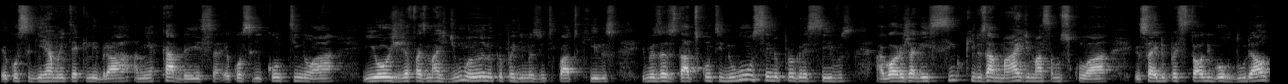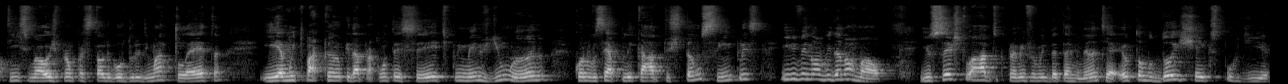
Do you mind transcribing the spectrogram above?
eu consegui realmente equilibrar a minha cabeça, eu consegui continuar e hoje já faz mais de um ano que eu perdi meus 24 quilos e meus resultados continuam sendo progressivos. Agora eu já ganhei 5 quilos a mais de massa muscular. Eu saí do percentual de gordura altíssimo hoje para um percentual de gordura de um atleta. E é muito bacana o que dá para acontecer, tipo, em menos de um ano, quando você aplica hábitos tão simples e vivendo uma vida normal. E o sexto hábito, que para mim foi muito determinante, é eu tomo dois shakes por dia.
